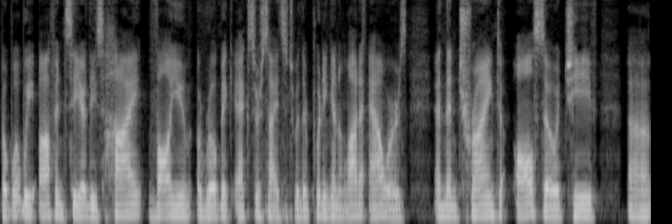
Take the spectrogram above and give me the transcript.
But what we often see are these high volume aerobic exercises where they're putting in a lot of hours and then trying to also achieve uh,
